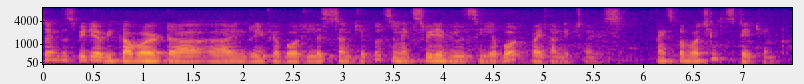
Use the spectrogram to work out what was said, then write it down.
so in this video we covered uh, uh, in brief about lists and tuples. In next video we will see about Python dictionaries. Thanks for watching. Stay tuned.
